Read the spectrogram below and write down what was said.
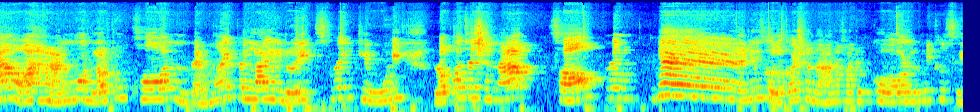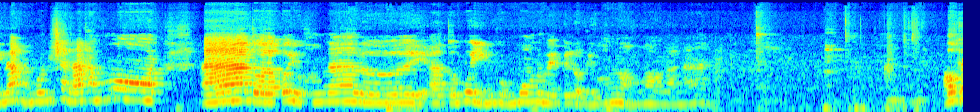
อ้าวอาหารหมดแล้วทุกคน แต่ไม่ เป็นไรเหลยไม่กี่วิเราก็จะชนะสองหนึ่งเย้ที่สุดเราก็ชนะนะคะทุกคนนี่คือสีหน้าของคนที่ชนะทั้งหมดอ่าตัวเราก็อยู่ข้างหน้าเลยอ่าตัวผู้หญิงผมม่วงทำไมไปหลบอยู่ข้างหลังเราล่ะนั่นโอเค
